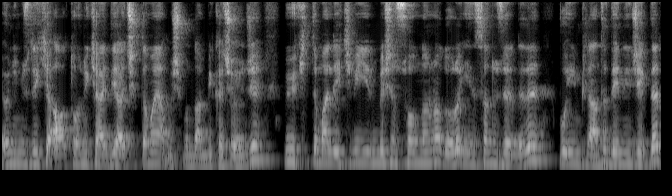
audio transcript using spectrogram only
önümüzdeki 6-12 ay diye açıklama yapmış bundan birkaç ay önce. Büyük ihtimalle 2025'in sonlarına doğru insan üzerinde de bu implantı deneyecekler.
